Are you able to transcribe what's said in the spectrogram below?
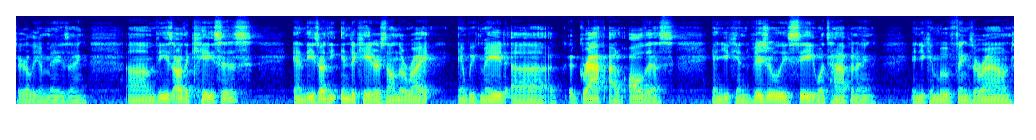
fairly amazing. Um, these are the cases, and these are the indicators on the right. And we've made a, a, a graph out of all this, and you can visually see what's happening and you can move things around.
